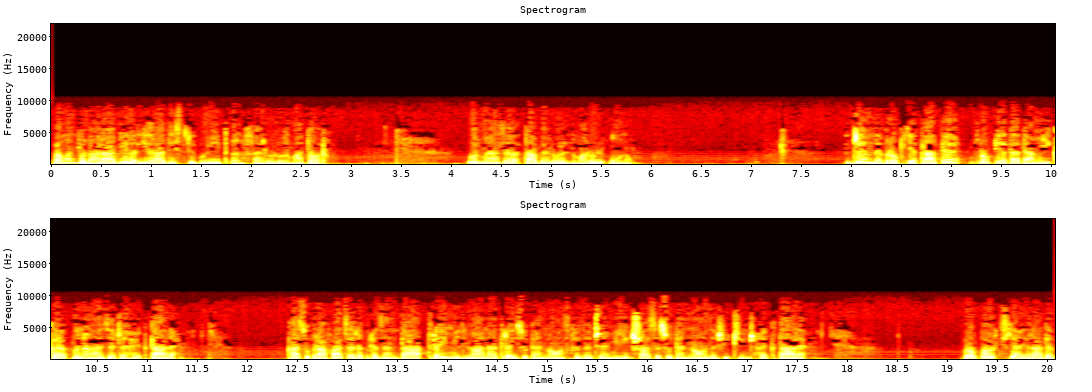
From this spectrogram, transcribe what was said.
Pământul arabil era distribuit în felul următor. Urmează tabelul numărul 1. Gen de proprietate, proprietatea mică până la 10 hectare ca suprafață reprezenta 3.319.695 hectare. Proporția era de 44,66%,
